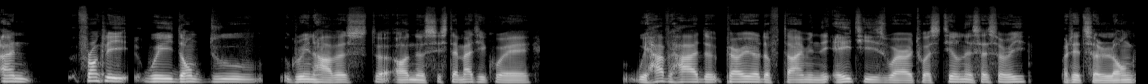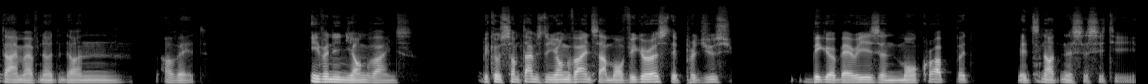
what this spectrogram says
and frankly we don't do green harvest on a systematic way we have had a period of time in the 80s where it was still necessary but it's a long time i've not done of it even in young vines because sometimes the young vines are more vigorous, they produce bigger berries and more crop, but it's not necessity.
